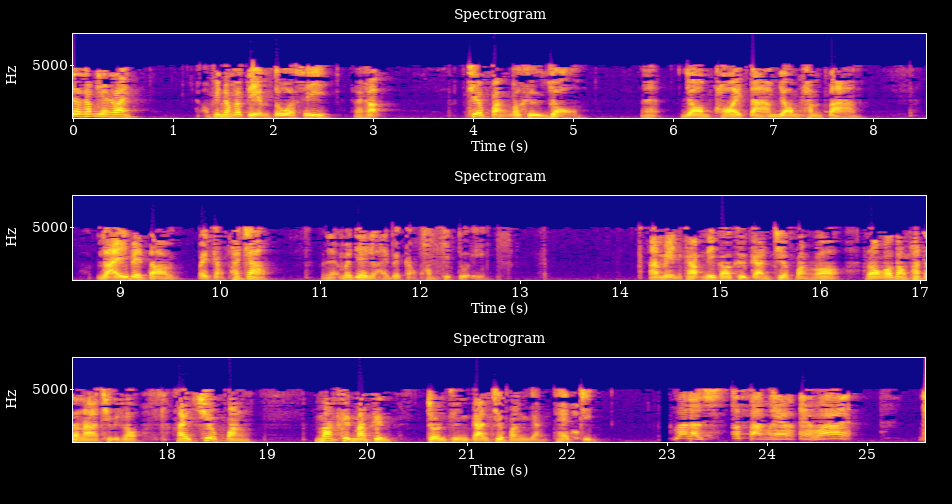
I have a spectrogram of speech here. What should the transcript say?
จะทำอย่างไรพี่น้องก็เตรียมตัวสินะครับ เชื่อฟังก็คือยอมนะยอมคล้อยตาม ยอมทำตาม ไหลไปตามไปกับพระเจ้าเนี่ยไม่ได้ไหลไปกับความคิดตัวเองอาเมนครับ นี่ก็คือการเชื่อฟังก็เราก็ต้องพัฒนาชีวิตเรา ให้เชื่อฟังมากขึ้นมากขึ้น จนถึงการเชื่อฟังอย่างแท้จริง ว่าเราเชื่อฟังแล้วแต่ว่า ใน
